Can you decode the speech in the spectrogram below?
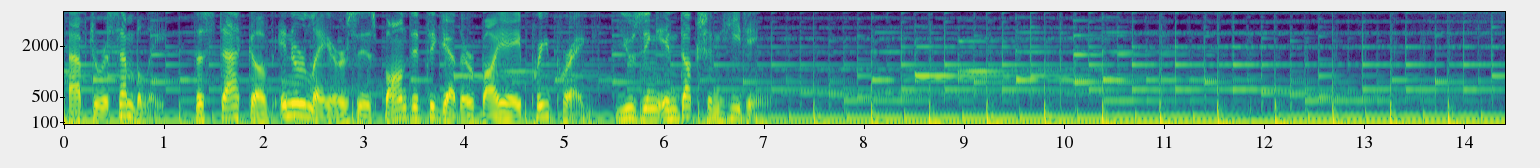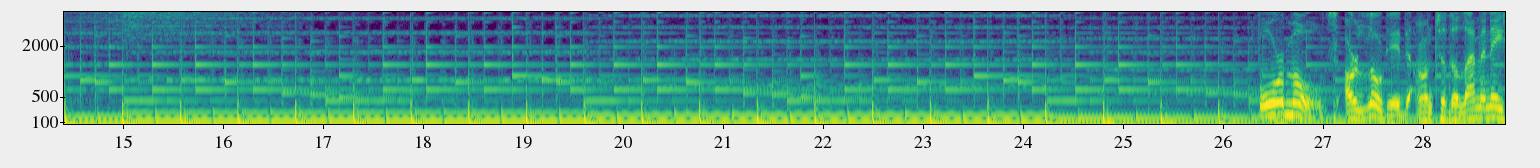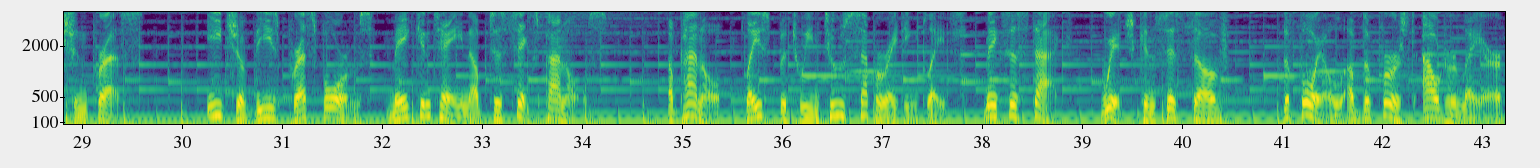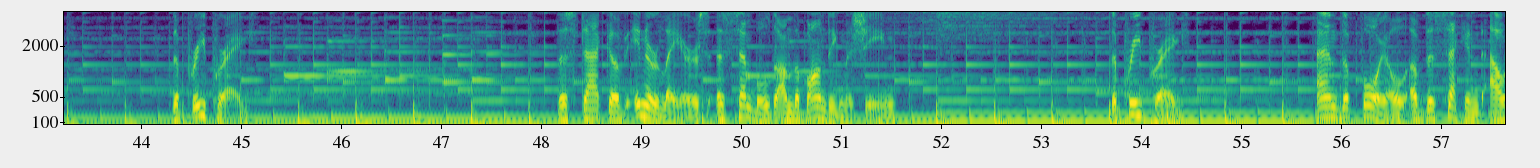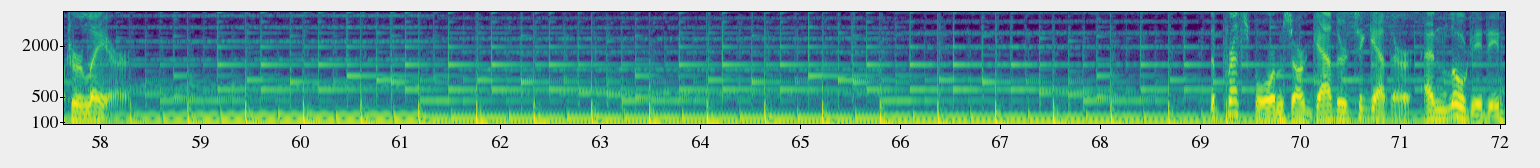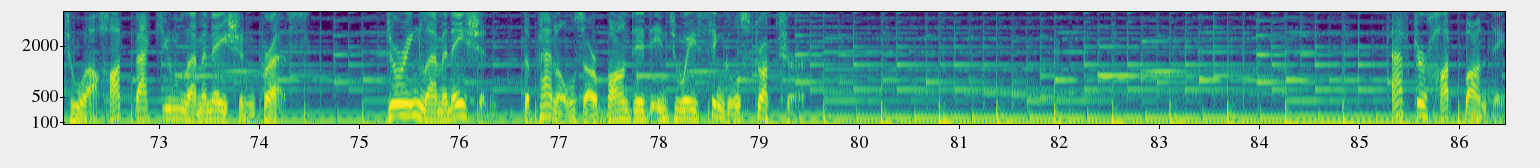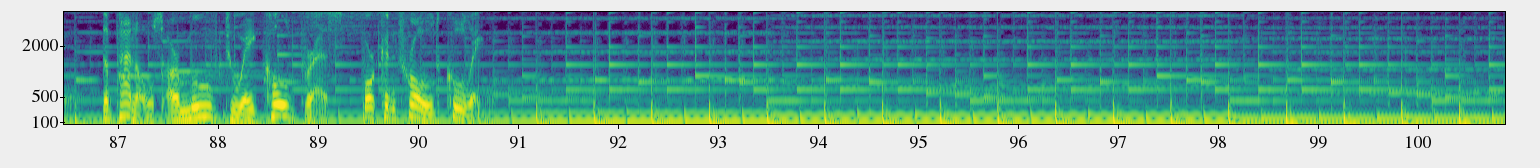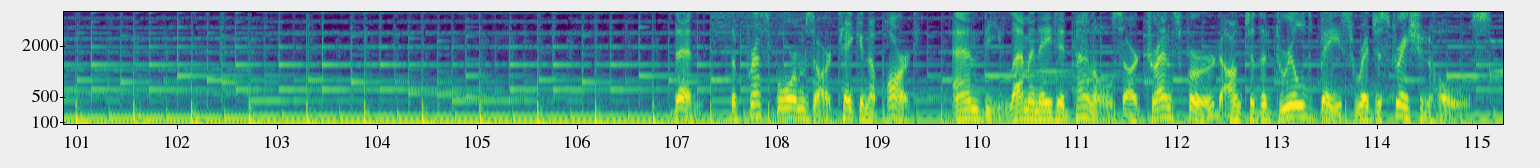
After assembly, the stack of inner layers is bonded together by a prepreg using induction heating. Four molds are loaded onto the lamination press. Each of these press forms may contain up to six panels. A panel placed between two separating plates makes a stack, which consists of the foil of the first outer layer, the prepreg, the stack of inner layers assembled on the bonding machine, the prepreg, and the foil of the second outer layer. The press forms are gathered together and loaded into a hot vacuum lamination press. During lamination, the panels are bonded into a single structure. After hot bonding, the panels are moved to a cold press for controlled cooling. Then, the press forms are taken apart and the laminated panels are transferred onto the drilled base registration holes.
